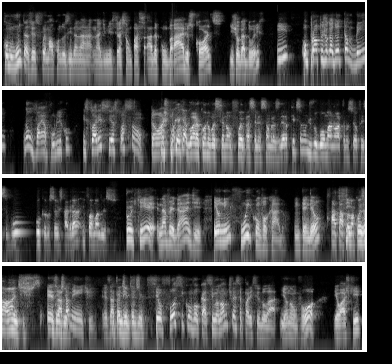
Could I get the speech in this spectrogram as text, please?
como muitas vezes foi mal conduzida na, na administração passada, com vários cortes de jogadores, e o próprio jogador também não vai a público esclarecer a situação. Então, Mas por que, que agora, quando você não foi para a seleção brasileira, por que, que você não divulgou uma nota no seu Facebook ou no seu Instagram informando isso? Porque, na verdade, eu nem fui convocado, entendeu? Ah, tá, se... foi uma coisa antes. Exatamente, entendi. exatamente. Entendi, entendi. Se eu fosse convocado, se meu nome tivesse aparecido lá e eu não vou, eu acho que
